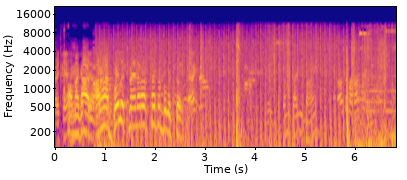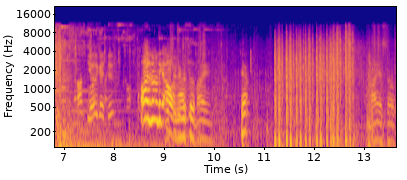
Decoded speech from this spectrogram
Right there. Oh my God, I don't have bullets, man. I don't have sniper bullets though. Back now. Someone tagged me behind. Knocked him, I knocked him. Knocked the other guy too. Oh, there's another guy. Oh, no, go it's to the a, buy. yeah. Buy yourself.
